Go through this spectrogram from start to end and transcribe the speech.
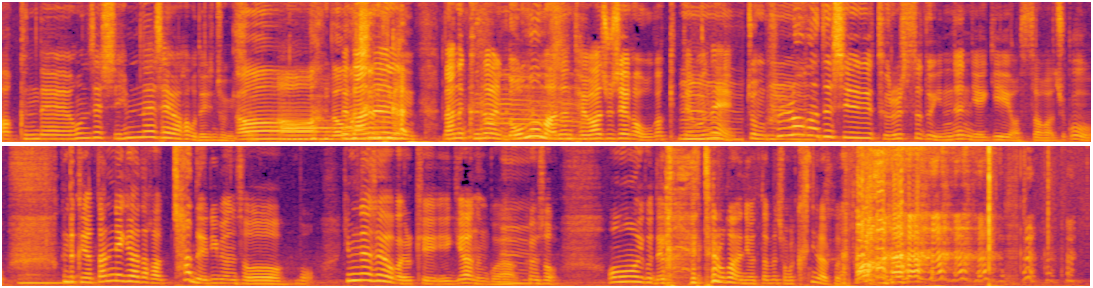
아 근데 혼세 씨 힘내세요 하고 내린 적이 있어요. 어, 어. 너무 근데. 나는 나는 그날 너무 많은 대화 주제가 오갔기 때문에 음. 좀 음. 흘러가듯이 들을 수도 있는 얘기였어가지고 음. 근데 그냥 딴 얘기하다가 차 내리면서 뭐 힘내세요 막 이렇게 얘기하는 거야. 음. 그래서 어 이거 내가 헤테로가 아니었다면 정말 큰일 날 뻔했다.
